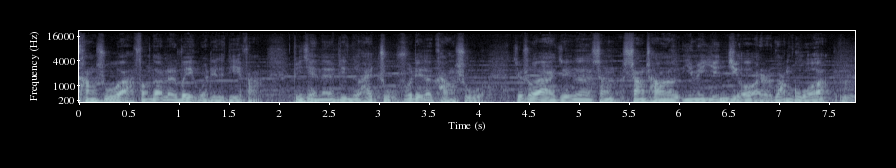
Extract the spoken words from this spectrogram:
康叔啊，封到了魏国这个地方，并且呢，临走还嘱咐这个康叔，就说啊，这个商商朝因为饮酒而亡国。嗯，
